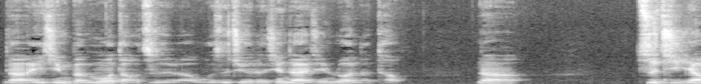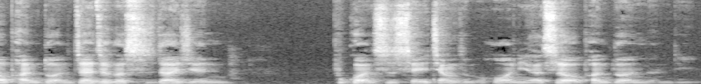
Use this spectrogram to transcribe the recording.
那已经本末倒置了，我是觉得现在已经乱了套。那自己要判断，在这个时代间。不管是谁讲什么话，你还是要有判断能力。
